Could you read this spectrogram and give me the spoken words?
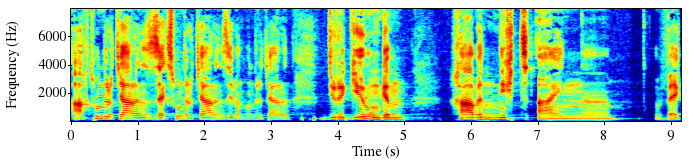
800 Jahre, 600 Jahre, 700 Jahre, die Regierungen haben nicht einen Weg,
